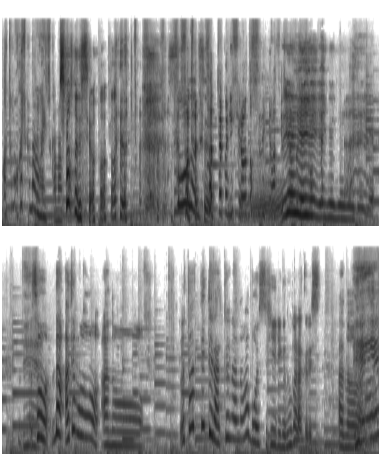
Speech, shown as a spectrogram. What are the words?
頭おかしくならないですか？なそうなんですよ。そうなんですよ。率直に知ろうとすみませんい。やいやいやいやいやいやいやで、そうだあでもあのー歌ってて楽なのはボイスヒーリングの方が楽です。あのーえ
